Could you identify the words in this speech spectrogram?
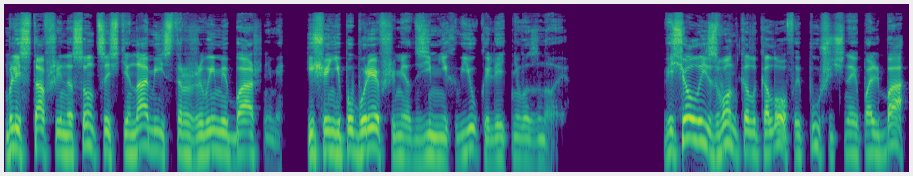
блиставший на солнце стенами и сторожевыми башнями, еще не побуревшими от зимних вьюг и летнего зноя. Веселый звон колоколов и пушечная пальба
